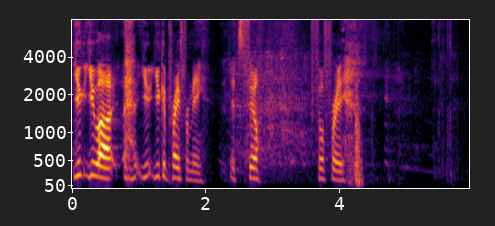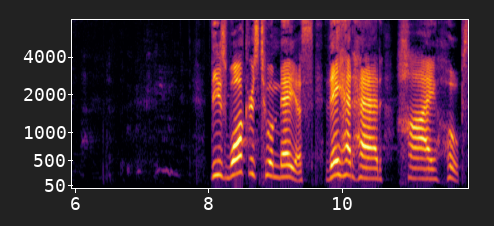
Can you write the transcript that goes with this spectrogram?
You, you, uh, you, you can pray for me. It's feel, feel free. These walkers to Emmaus, they had had high hopes.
